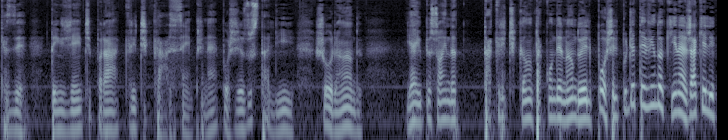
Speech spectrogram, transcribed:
Quer dizer, tem gente para criticar sempre, né? Poxa, Jesus está ali chorando. E aí o pessoal ainda está criticando, está condenando ele. Poxa, ele podia ter vindo aqui, né? Já que ele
